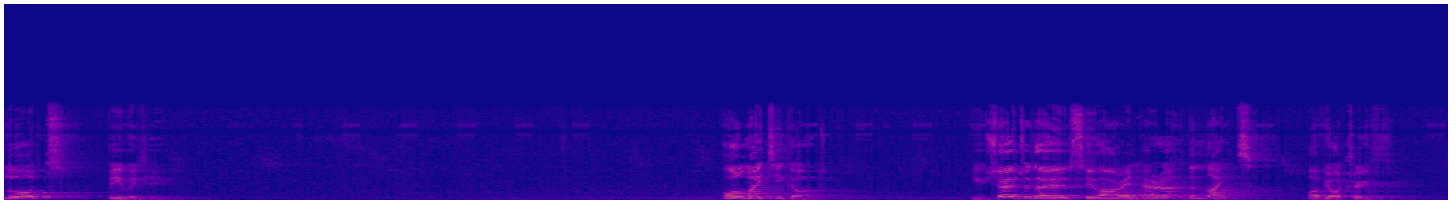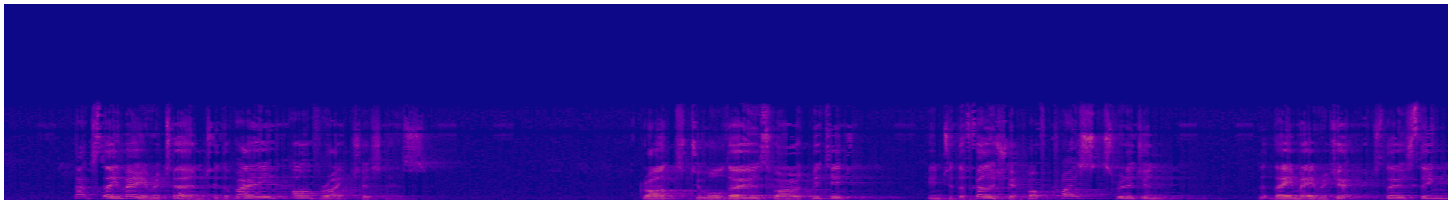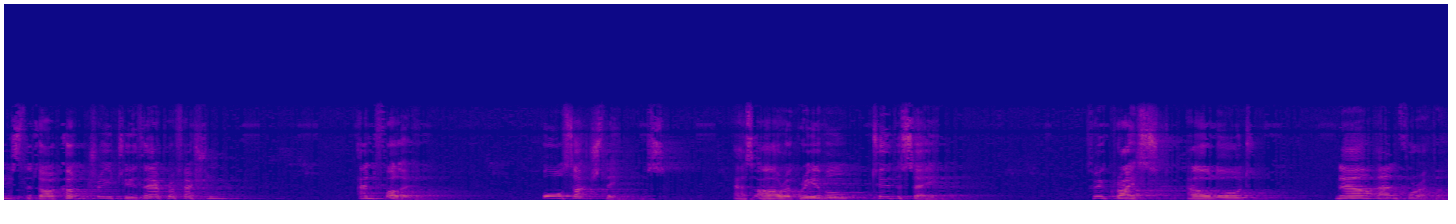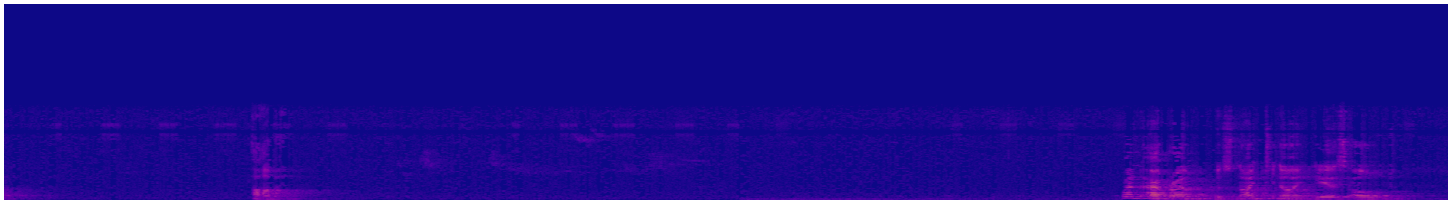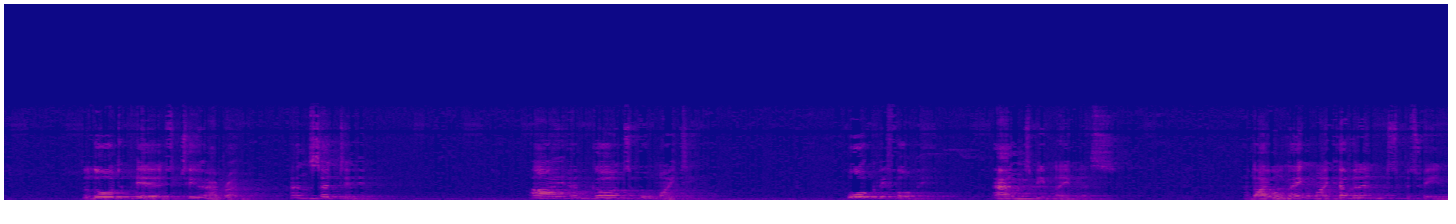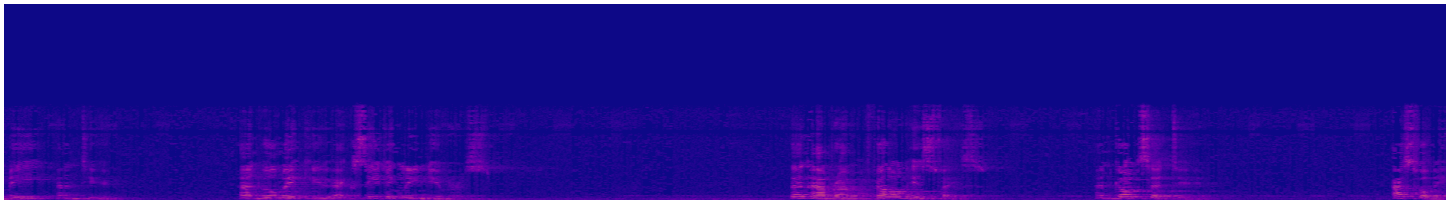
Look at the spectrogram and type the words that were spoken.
Lord be with you. Almighty God, you show to those who are in error the light of your truth, that they may return to the way of righteousness. Grant to all those who are admitted into the fellowship of Christ's religion that they may reject those things that are contrary to their profession and follow all such things as are agreeable to the same. Through Christ our Lord, now and forever. Amen. When Abram was 99 years old, the Lord appeared to Abram and said to him, I am God Almighty. Walk before me and be blameless, and I will make my covenant between me and you, and will make you exceedingly numerous. Then Abram fell on his face, and God said to him, As for me,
